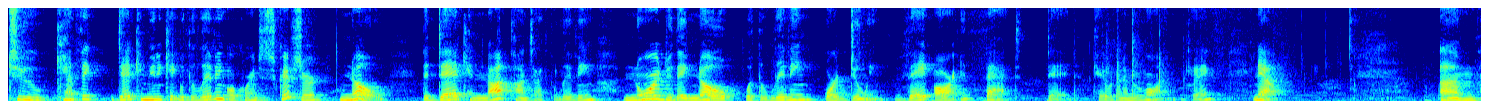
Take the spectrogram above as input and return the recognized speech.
to can't the dead communicate with the living or according to scripture? No. The dead cannot contact the living, nor do they know what the living are doing. They are, in fact, dead. Okay, we're going to move on. Okay, now um,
